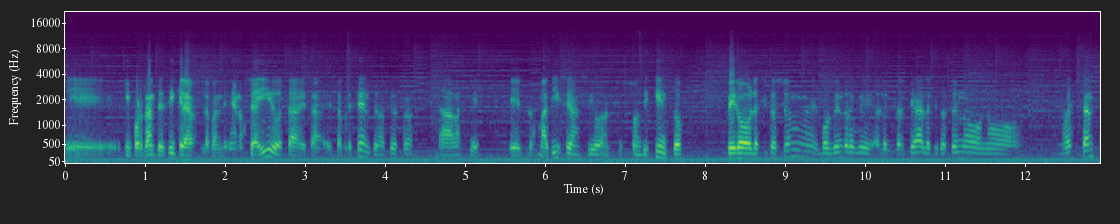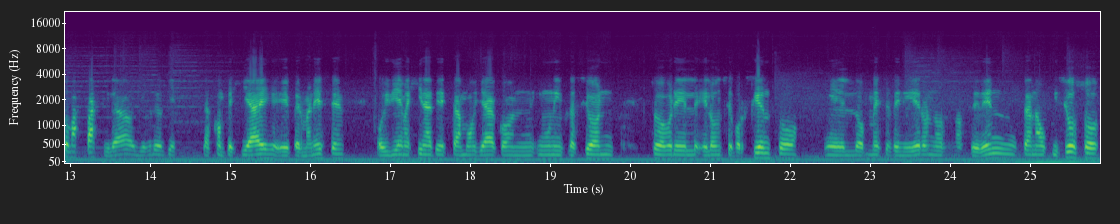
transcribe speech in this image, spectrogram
Eh, es importante decir que la, pandemia no se ha ido, está, está, está presente, ¿no es cierto? Nada más que los matices han sido, son distintos, pero la situación, volviendo a lo que, a lo que planteaba, la situación no, no, no es tanto más fácil, ¿ah? yo creo que las complejidades permanecen, Hoy día, imagínate, estamos ya con una inflación sobre el, 11%, eh, los meses venideros no, no se ven tan auspiciosos,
